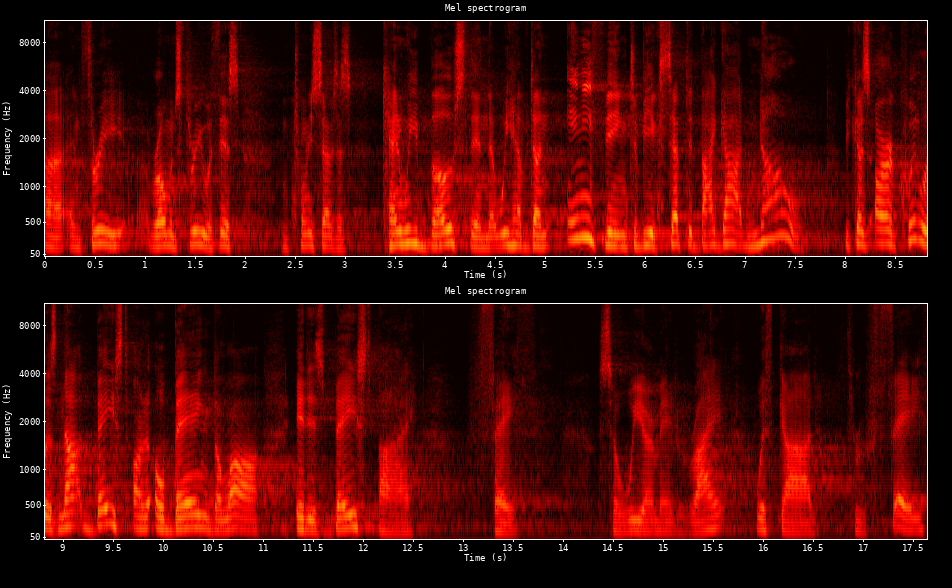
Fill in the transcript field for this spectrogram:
uh, in 3, Romans 3 with this. In 27 says, Can we boast then that we have done anything to be accepted by God? No because our acquittal is not based on obeying the law, it is based by faith. So we are made right with God through faith,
